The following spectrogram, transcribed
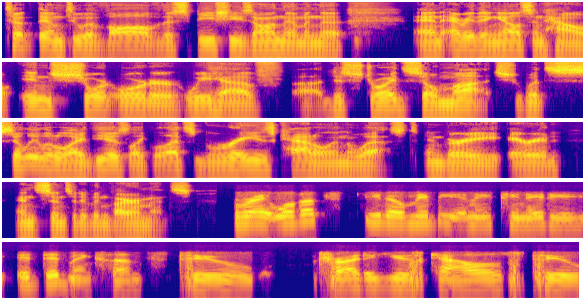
took them to evolve the species on them and the and everything else and how in short order we have uh, destroyed so much with silly little ideas like let's graze cattle in the west in very arid and sensitive environments. Right well that's you know maybe in 1880 it did make sense to try to use cows to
